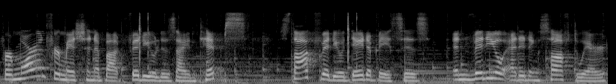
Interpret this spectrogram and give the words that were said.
For more information about video design tips, stock video databases, and video editing software,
